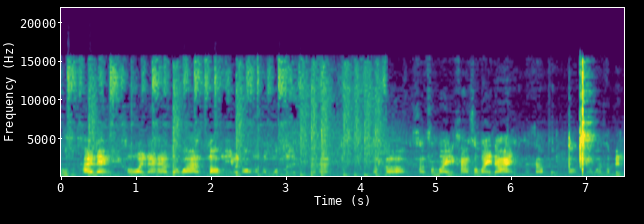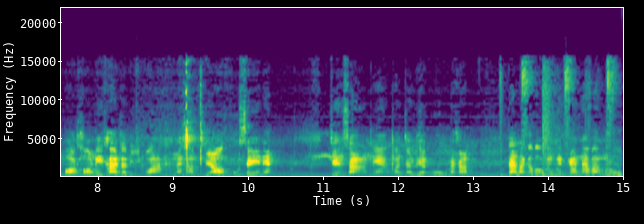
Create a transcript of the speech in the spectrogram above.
ลูกสุดท้ายแรงดีคอยนะฮะ แต่ว่ารอบนี้มันออกมาทั้งหมดเลยนะฮะ แล้วก็ค้างสไลด์ค้างสไลด์ได้นะครับ ผมบอกนะว่าถ้าเป็นปลอกทองนี่ท่าจะดีกว่านะครับ เดี๋ยวคูเซเนี่ยเจนสามเนี่ยมันจะเลือกลูกนะครับ แต่ละก็บอกไม่เหมือนกันนะบางลูก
